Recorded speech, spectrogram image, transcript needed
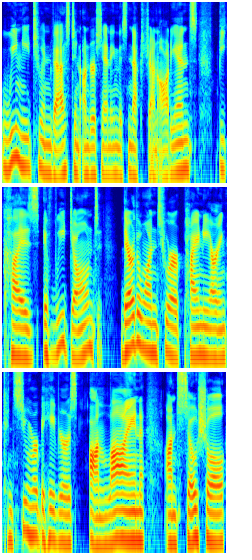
we need to invest in understanding this next gen audience because if we don't they're the ones who are pioneering consumer behaviors online on social.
